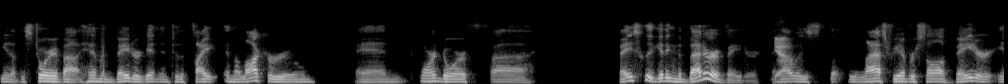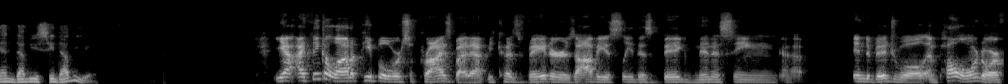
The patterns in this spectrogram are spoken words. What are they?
you know, the story about him and Vader getting into the fight in the locker room, and Orndorff uh, basically getting the better of Vader. And yeah. that was the last we ever saw of Vader in WCW. Yeah, I think a lot of people were surprised by that because Vader is obviously this big, menacing uh, individual, and Paul Orndorff,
